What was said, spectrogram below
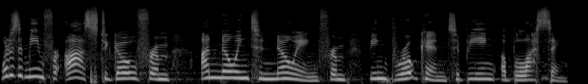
What does it mean for us to go from unknowing to knowing, from being broken to being a blessing?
